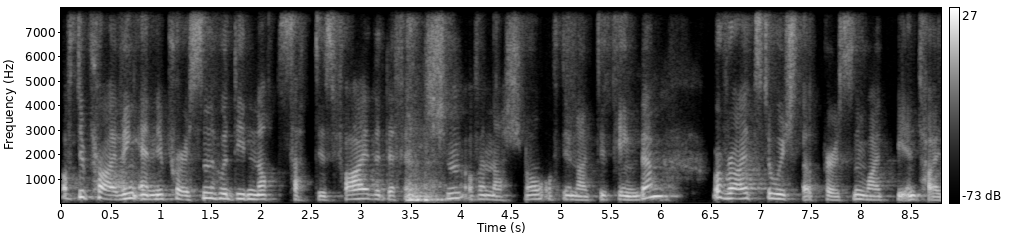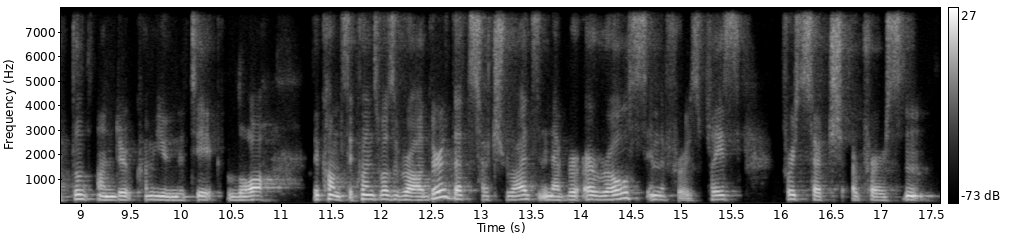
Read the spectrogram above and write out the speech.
of depriving any person who did not satisfy the definition of a national of the United Kingdom of rights to which that person might be entitled under community law. The consequence was rather that such rights never arose in the first place for such a person.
